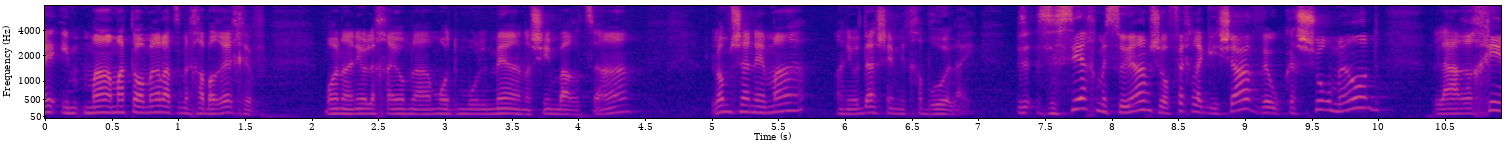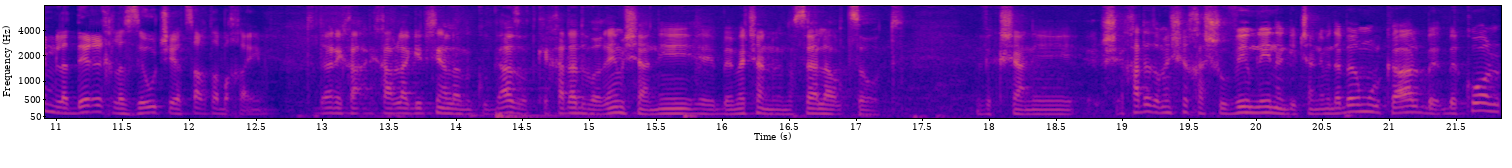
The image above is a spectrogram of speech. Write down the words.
אה, מה, מה אתה אומר לעצמך ברכב. בואנה, אני הולך היום לעמוד מול 100 אנשים בהרצאה, לא משנה מה, אני יודע שהם יתחברו אליי. זה, זה שיח מסוים שהופך לגישה, והוא קשור מאוד לערכים, לדרך, לזהות שיצרת בחיים. אתה יודע, אני, חי, אני חייב להגיד שנייה על הנקודה הזאת, כי אחד הדברים שאני, אה, באמת שאני נוסע להרצאות, וכשאני, אחד הדברים שחשובים לי, נגיד, שאני מדבר מול קהל בכל,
